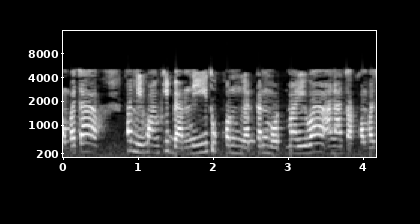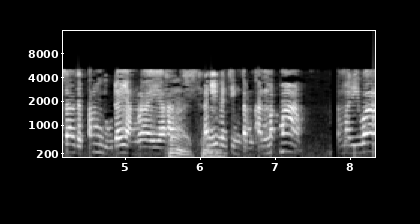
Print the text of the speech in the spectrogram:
ของพระเจ้า ถ้ามีความคิดแบบนี้ทุกคนเหมือนกันหมดมาดีว่าอาณาจักรของพระเจ้าจะตั้งอยู่ได้อย่างไรอะค่ะอันนี้เป็นสิ่งสำคัญมาก ๆ มาดีว่า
